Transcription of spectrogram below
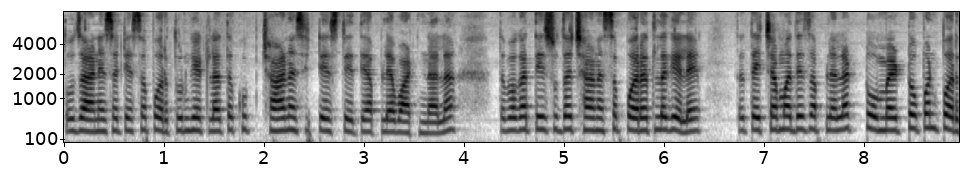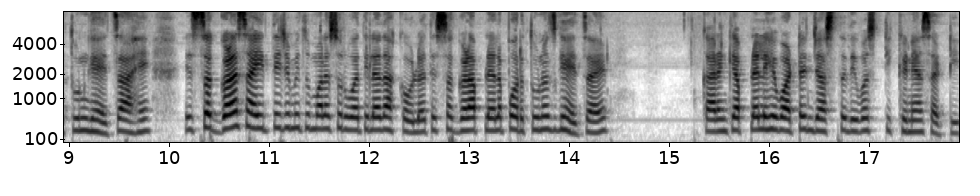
तो जाण्यासाठी असं परतून घेतला तर खूप छान अशी टेस्ट येते आपल्या वाटणाला. तर बघा ते सुद्धा छान असं परतलं गेलं आहे तर त्याच्यामध्येच आपल्याला टोमॅटो पण परतून घ्यायचं आहे. हे सगळं साहित्य जे मी तुम्हाला सुरुवातीला दाखवलं ते सगळं आपल्याला परतूनच घ्यायचं आहे. कारण की आपल्याला हे वाटण जास्त दिवस टिकण्यासाठी.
